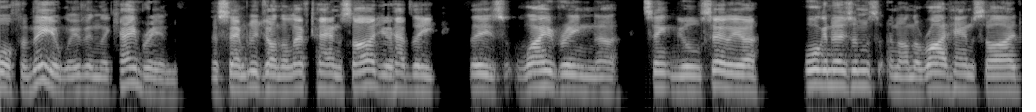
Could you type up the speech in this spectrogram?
more familiar with in the Cambrian assemblage? On the left-hand side, you have the these wavering uh, single cellular organisms, and on the right-hand side,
